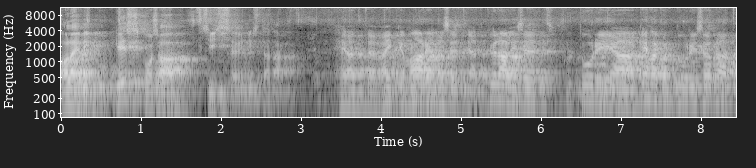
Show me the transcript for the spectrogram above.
aleviku keskosa sisse õnnistada. head väikemaarjalased, head külalised, kultuuri- ja kehakultuuri sõbrad,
